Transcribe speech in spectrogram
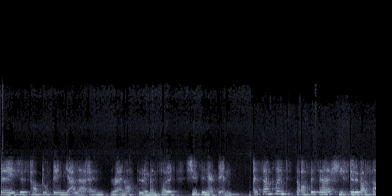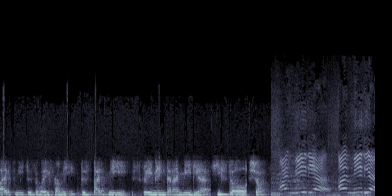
They just hopped off their nyala and ran after them and started shooting at them. At some point, the officer, he stood about five meters away from me. Despite me screaming that I'm media, he still shot. I'm media. I'm media.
